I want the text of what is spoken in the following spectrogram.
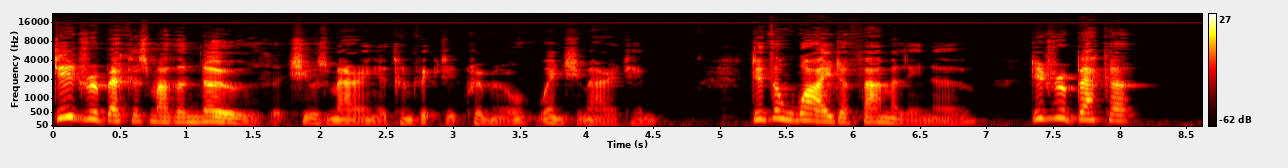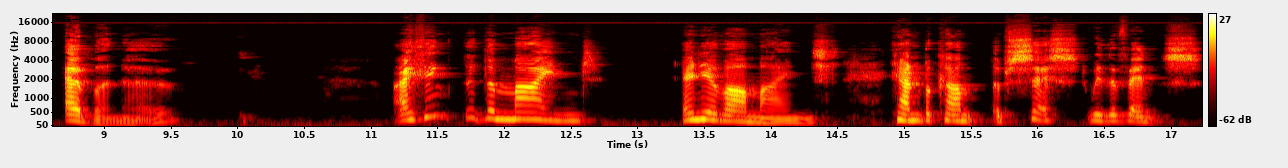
did Rebecca's mother know that she was marrying a convicted criminal when she married him? Did the wider family know? Did Rebecca ever know? I think that the mind, any of our minds, can become obsessed with events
